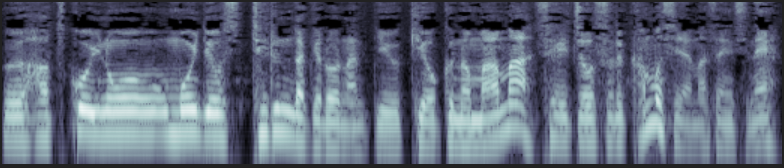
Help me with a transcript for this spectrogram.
初恋の思い出を知ってるんだけど、なんていう記憶のまま成長するかもしれませんしね。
